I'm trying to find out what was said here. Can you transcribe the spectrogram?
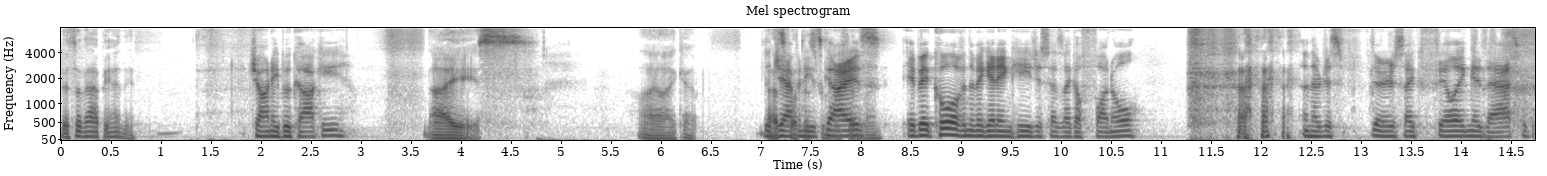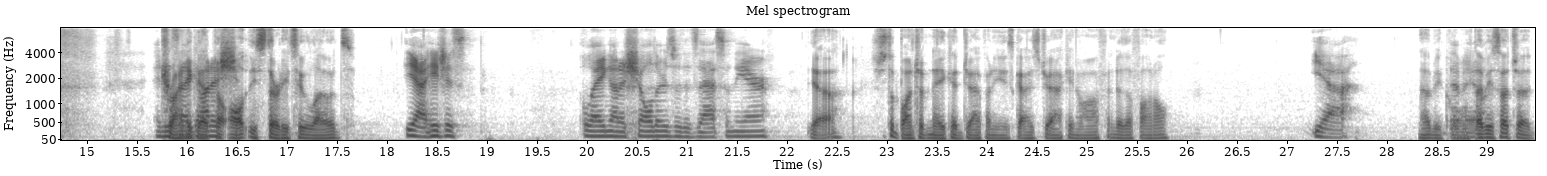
It's a happy ending. Johnny Bukaki, Nice. I like it. the That's Japanese guys. should It'd been cool if in the beginning he just has like a funnel, and they're just they're just like filling his ass with. And Trying he's to get on the, his all these thirty-two loads. yeah, he's just laying on his shoulders with his ass in the air. Yeah, just a bunch of naked Japanese guys jacking off into the funnel. Yeah, That'd be cool. That'd be That'd be such a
